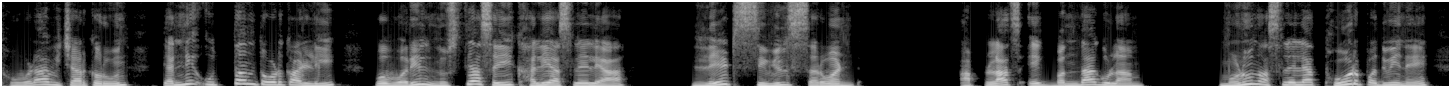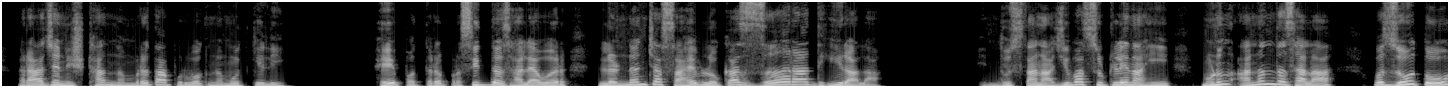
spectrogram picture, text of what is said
थोडा विचार करून त्यांनी उत्तम तोड काढली व वरील नुसत्या सही खाली असलेल्या लेट सिव्हिल सर्वंट आपलाच एक बंदा गुलाम म्हणून असलेल्या थोर पदवीने राजनिष्ठा नम्रतापूर्वक नमूद केली. हे पत्र प्रसिद्ध झाल्यावर लंडनच्या साहेब लोका जरा धीर आला. हिंदुस्थान अजिबात सुटले नाही म्हणून आनंद झाला व जो तो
